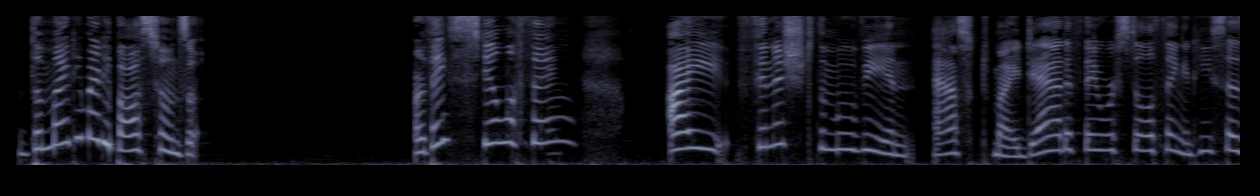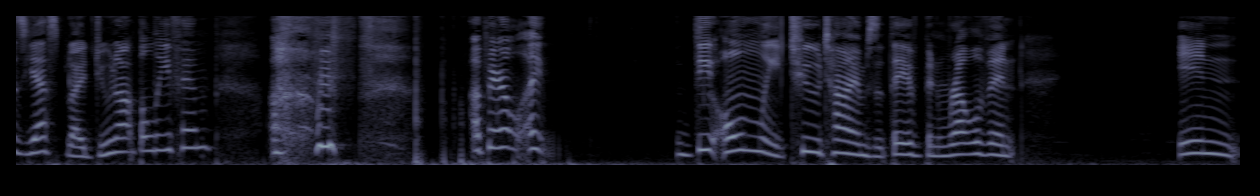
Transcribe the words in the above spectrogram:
the Mighty Mighty Bosstones are they still a thing? I finished the movie and asked my dad if they were still a thing, and he says yes, but I do not believe him. Um, apparently, the only two times that they have been relevant in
